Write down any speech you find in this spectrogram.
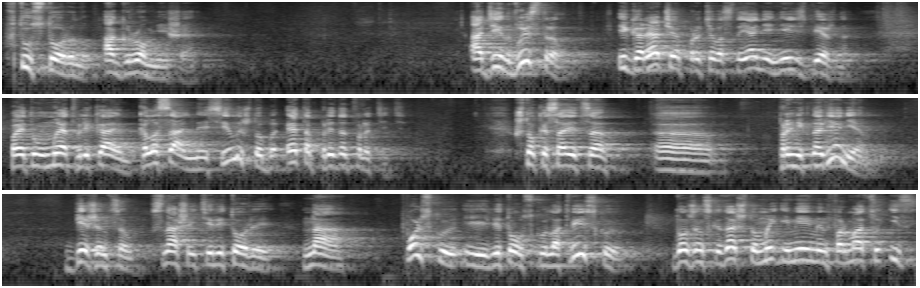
в ту сторону, огромнейшая. Один выстрел и горячее противостояние неизбежно. Поэтому мы отвлекаем колоссальные силы, чтобы это предотвратить. Что касается э, проникновения беженцев с нашей территории на польскую и литовскую, латвийскую, должен сказать, что мы имеем информацию из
